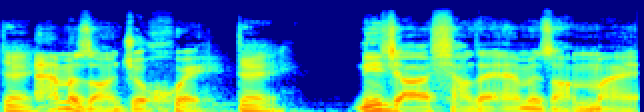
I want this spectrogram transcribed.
对 Amazon 就会。对。你只要想在 Amazon 卖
